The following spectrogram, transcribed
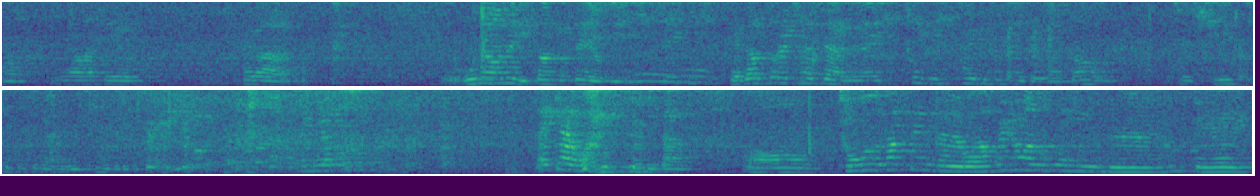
어, 안녕하세요. 제가 5년을 있었는데 여기 17기 대다수를 차지하는 17기, 18기는 잘 몰라서 저 뒤에 친구들이 아닌 친구들이 있거든요. 안녕. 짧게 하고 가겠습니다. 어, 좋은 학생들과 훌륭한 선생님들 함께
